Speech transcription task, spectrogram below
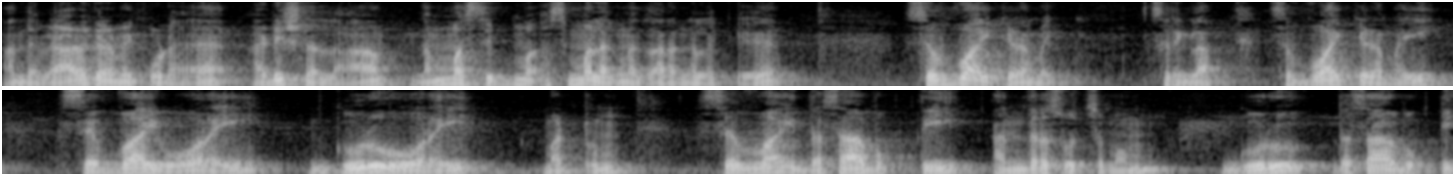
அந்த வியாழக்கிழமை கூட அடிஷ்னலாக நம்ம சிம்ம சிம்ம லக்னக்காரங்களுக்கு செவ்வாய்க்கிழமை சரிங்களா? செவ்வாய்க்கிழமை செவ்வாய் ஓரை குரு ஓரை மற்றும் செவ்வாய் தசாபுக்தி அந்தர சூட்சமும் குரு தசாபுக்தி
